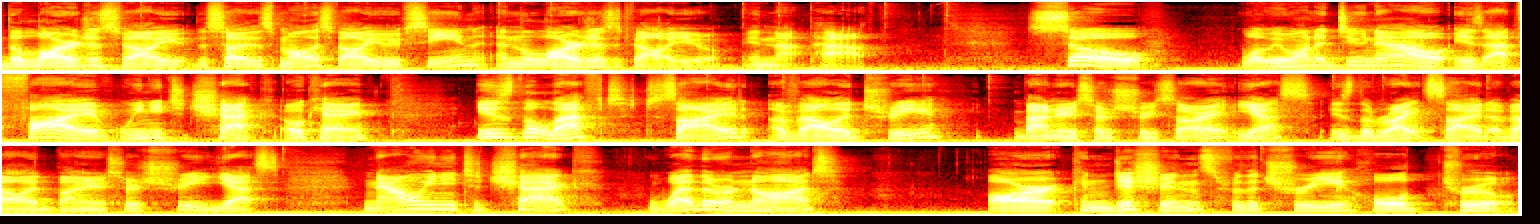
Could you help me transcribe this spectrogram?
the largest value, sorry, the smallest value we've seen and the largest value in that path. So what we want to do now is at five, we need to check, okay, is the left side a valid tree? Binary search tree, sorry. Yes. Is the right side a valid binary search tree? Yes. Now we need to check whether or not our conditions for the tree hold true.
